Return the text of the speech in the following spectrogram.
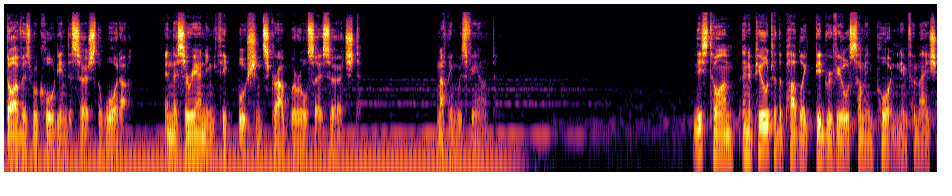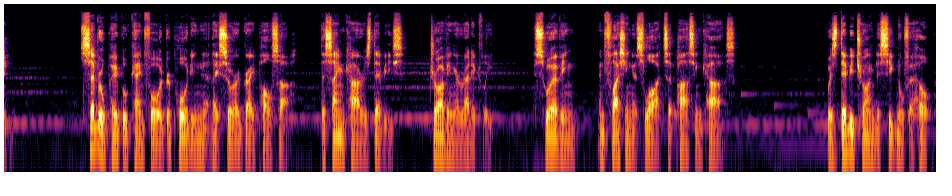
Divers were called in to search the water, and the surrounding thick bush and scrub were also searched. Nothing was found. This time, an appeal to the public did reveal some important information. Several people came forward reporting that they saw a grey pulsar, the same car as Debbie's, driving erratically, swerving and flashing its lights at passing cars. Was Debbie trying to signal for help?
